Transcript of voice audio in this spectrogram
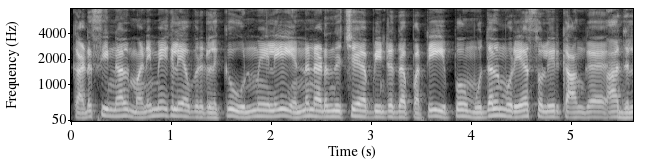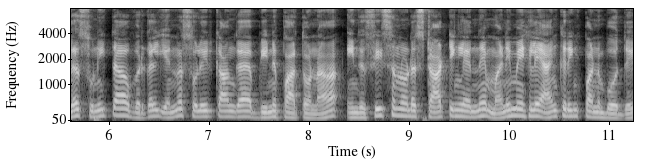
கடைசி நாள் மணிமேகலை அவர்களுக்கு உண்மையிலேயே என்ன நடந்துச்சு அப்படின்றத பத்தி இப்போ முதல் முறையா சொல்லியிருக்காங்க. அதுல சுனிதா அவர்கள் என்ன சொல்லியிருக்காங்க அப்படின்னு பார்த்தோன்னா இந்த சீசனோட ஸ்டார்டிங்லேருந்தே மணிமேகலை ஆங்கரிங் பண்ணும்போது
